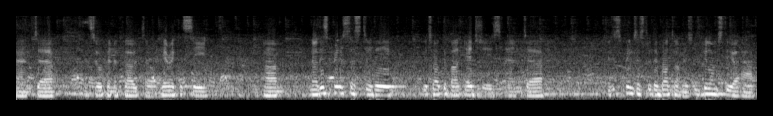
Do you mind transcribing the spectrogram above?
And uh, let's open a photo. Here I can see um, now this brings us to the we talked about edges and uh, this brings us to the bottom edge. It belongs to your app.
